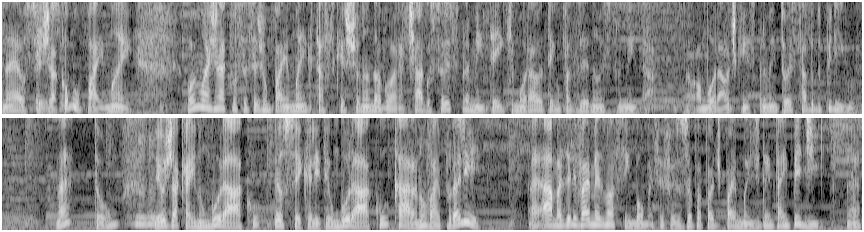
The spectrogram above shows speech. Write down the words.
Né? Ou seja, Entendi. como pai e mãe, Vamos imaginar que você seja um pai e mãe que está se questionando agora. Tiago, se eu experimentei, que moral eu tenho para dizer não experimentar? A moral de quem experimentou sabe do perigo. Né? Então, uhum. eu já caí num buraco, eu sei que ali tem um buraco, cara, não vai por ali. Né? Ah, mas ele vai mesmo assim. Bom, mas você fez o seu papel de pai e mãe de tentar impedir, né?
